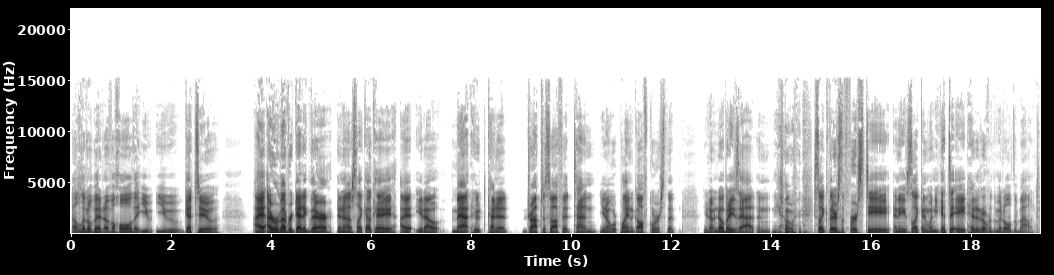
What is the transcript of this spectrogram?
a little bit of a hole that you you get to. I I remember getting there and I was like, okay, I you know, Matt who kind of dropped us off at 10 you know we're playing a golf course that you know nobody's at. And you know he's like there's the first tee. And he's like and when you get to eight hit it over the middle of the mound.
